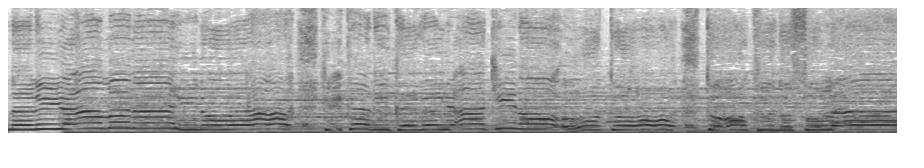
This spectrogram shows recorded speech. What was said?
鳴り止まないのは光り輝きの音遠くの空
